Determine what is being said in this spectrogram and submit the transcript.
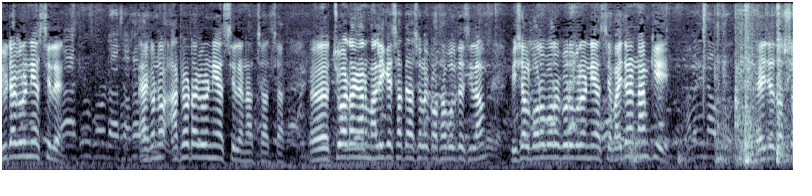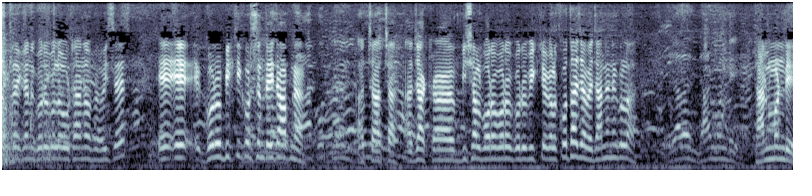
দুইটা গরু নিয়ে আসছিলেন? এখনও আঠারোটা গরু নিয়ে আসছিলেন। আচ্ছা আচ্ছা। চুয়াডাঙ্গার মালিকের সাথে আসলে কথা বলতেছিলাম। বিশাল বড় বড় গরুগুলো নিয়ে আসছে। ভাইজানের নাম কি? এই যে দর্শক এখানে গরুগুলো উঠানো হয়েছে এ এ, গরু বিক্রি করছেন তো এটা আপনার? আচ্ছা আচ্ছা। যাক বিশাল বড় বড় গরু বিক্রি গেল। কোথায় যাবে? জানেন এগুলা? ধানমন্ডি।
